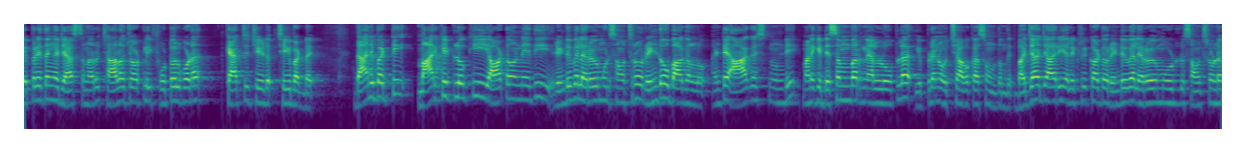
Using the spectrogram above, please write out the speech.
విపరీతంగా చేస్తున్నారు. చాలా చోట్ల ఈ ఫోటోలు కూడా క్యాప్చర్ చేయడం చేయబడ్డాయి. దాన్ని బట్టి మార్కెట్లోకి ఈ ఆటో అనేది రెండు వేల ఇరవై మూడు సంవత్సరం రెండో భాగంలో అంటే ఆగస్ట్ నుండి మనకి డిసెంబర్ నెల లోపల ఎప్పుడైనా వచ్చే అవకాశం ఉంటుంది. బజాజ్ ఆరి ఎలక్ట్రిక్ ఆటో రెండు వేల ఇరవై మూడు సంవత్సరంలో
